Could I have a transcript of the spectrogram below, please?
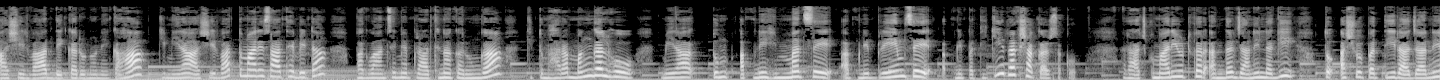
आशीर्वाद देकर उन्होंने कहा कि, मेरा आशीर्वाद तुम्हारे साथ है बेटा। भगवान से मैं प्रार्थना करूँगा कि तुम्हारा मंगल हो। मेरा तुम अपने हिम्मत से, अपने प्रेम से, अपने पति की रक्षा कर सको। राजकुमारी उठकर अंदर जाने लगी तो अश्वपति राजा ने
